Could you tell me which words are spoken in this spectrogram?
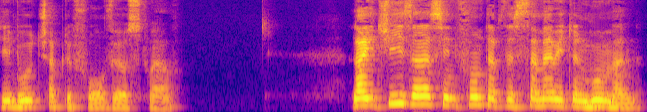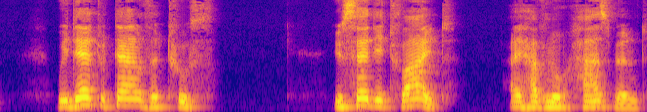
Hebrew chapter 4 verse 12. Like Jesus in front of the Samaritan woman, we dare to tell the truth. You said it right. I have no husband,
